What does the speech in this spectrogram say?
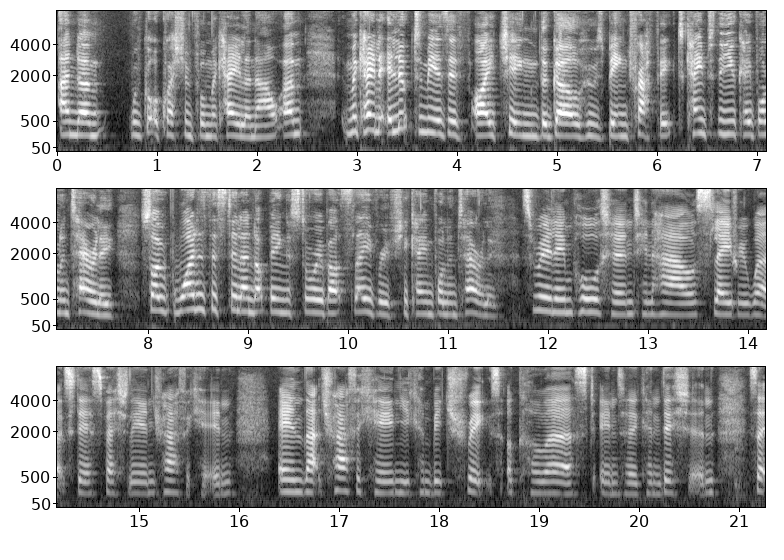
And um, we've got a question for Michaela now. Um, Michaela, it looked to me as if Ai Qin, the girl who's being trafficked, came to the UK voluntarily. So why does this still end up being a story about slavery if she came voluntarily? It's really important in how slavery works today, especially in trafficking, in that trafficking you can be tricked or coerced into a condition. So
